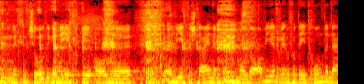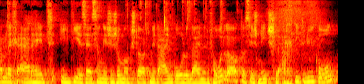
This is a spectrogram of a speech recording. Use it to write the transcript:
ähm, ich entschuldige mich bei allen Liechtensteiner und Moldawier, weil von dort kommt er nämlich, er hat in dieser Saison ist er schon mal gestartet mit einem Goal und einer Vorlage, das ist nicht schlecht, die drei Goal.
